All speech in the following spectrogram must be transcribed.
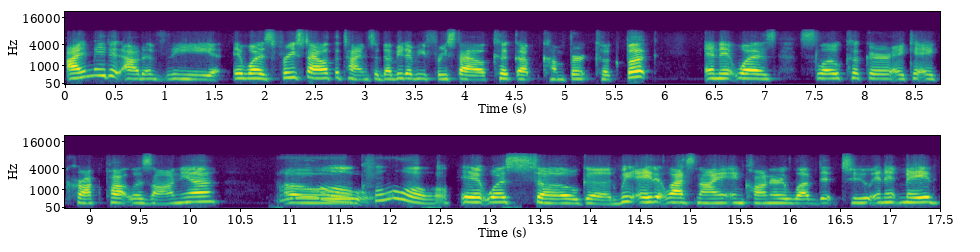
I made it out of the it was freestyle at the time, so WW Freestyle Cook Up Comfort Cookbook, and it was slow cooker, aka crock pot lasagna Oh, oh, cool. It was so good. We ate it last night and Connor loved it too. And it made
